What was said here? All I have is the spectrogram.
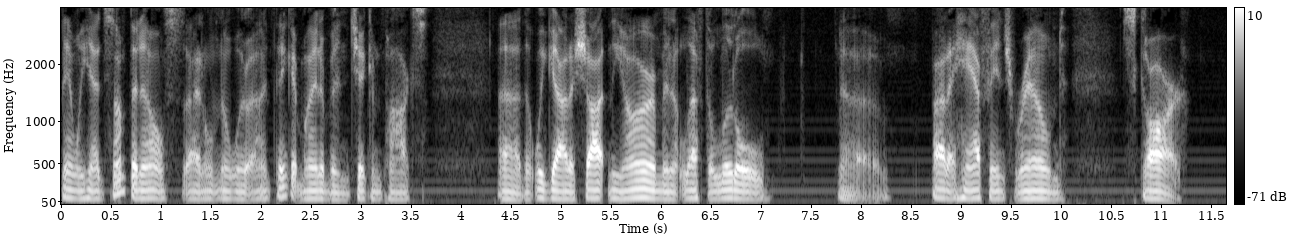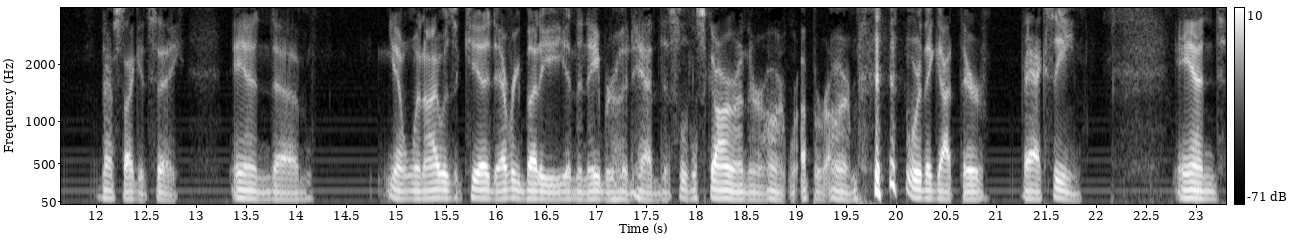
and we had something else. I don't know what. I think it might have been chicken pox uh, that we got a shot in the arm, and it left a little, uh, about a half inch round scar, best I could say. And um, you know, when I was a kid, everybody in the neighborhood had this little scar on their arm, upper arm, where they got their vaccine. And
